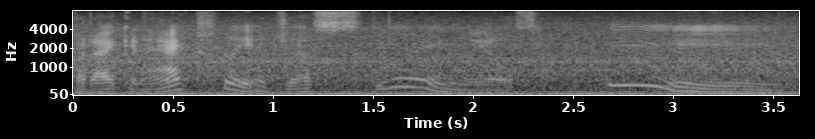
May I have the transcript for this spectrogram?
But I can actually adjust steering wheels. Hmm.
